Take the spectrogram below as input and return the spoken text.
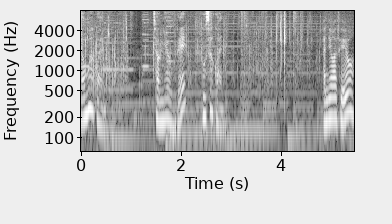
영화관, 정여울의 도서관. 안녕하세요.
